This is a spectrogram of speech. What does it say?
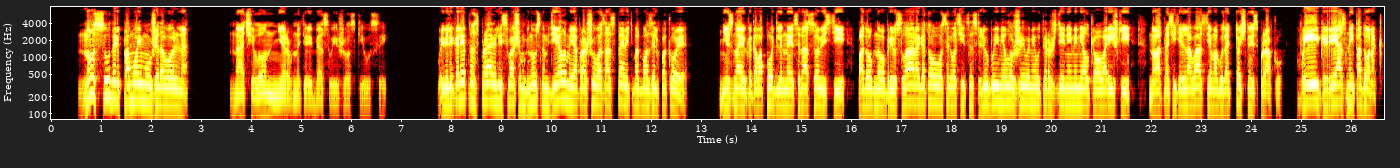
— Ну, сударь, по-моему, уже довольно! — начал он, нервно теребя свои жесткие усы. — Вы великолепно справились с вашим гнусным делом, и я прошу вас оставить мадемуазель в покое. Не знаю, какова подлинная цена совести подобного Брюслара, готового согласиться с любыми лживыми утверждениями мелкого воришки, но относительно вас я могу дать точную справку. Вы грязный подонок!»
